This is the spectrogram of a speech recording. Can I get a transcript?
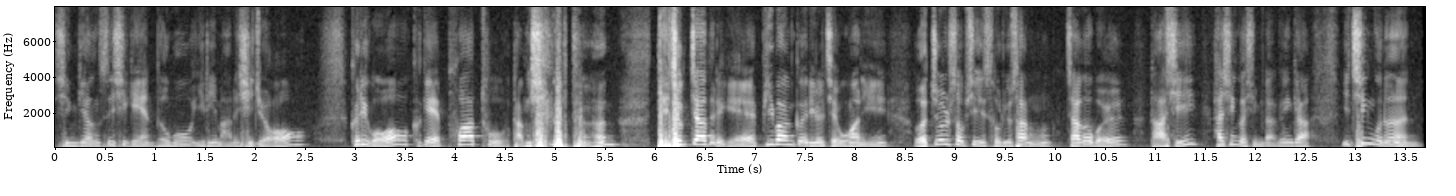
신경 쓰시기엔 너무 일이 많으시죠. 그리고 그게 푸아투 당신 같은 대적자들에게 비방거리를 제공하니 어쩔 수 없이 서류상 작업을 다시 하신 것입니다. 그러니까 이 친구는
